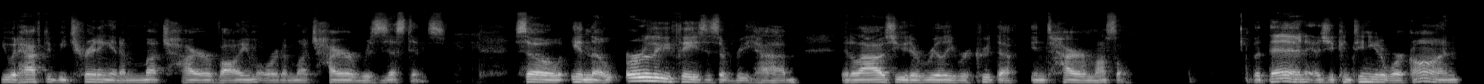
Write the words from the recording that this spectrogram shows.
you would have to be training at a much higher volume or at a much higher resistance so in the early phases of rehab it allows you to really recruit that entire muscle but then as you continue to work on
